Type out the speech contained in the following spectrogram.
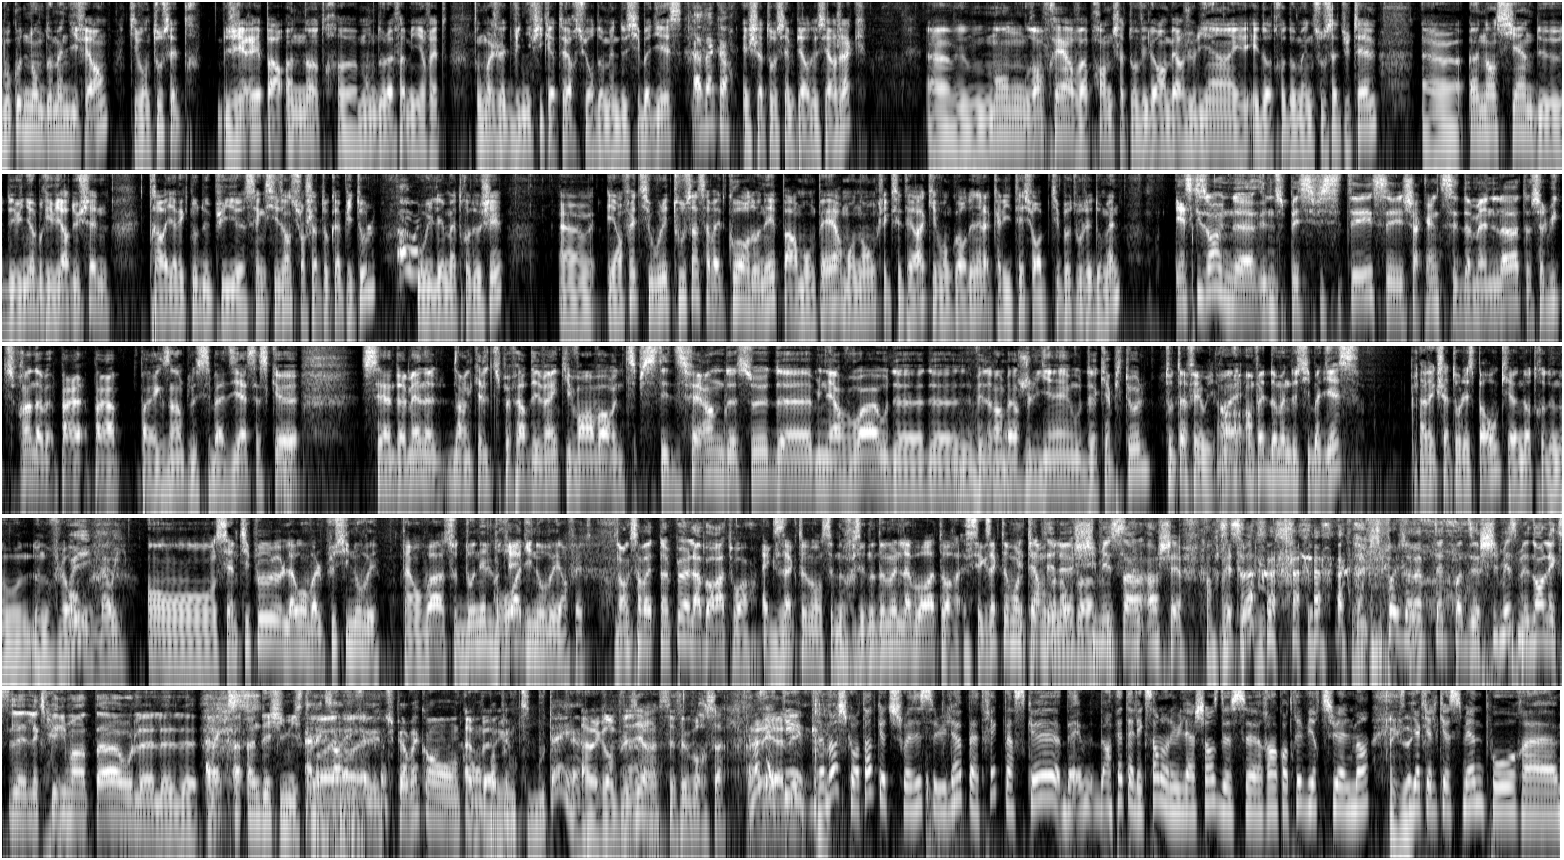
beaucoup de noms de domaines différents qui vont tous être gérés par un autre euh, membre de la famille, en fait. Donc moi, je vais être vinificateur sur domaine de Sibadiès, Ah, d'accord. et Château Saint-Pierre de Serjac. Euh, mon grand frère va prendre Château Villeurambert-Julien et, et d'autres domaines sous sa tutelle. Euh, un ancien de, des vignobles Rivière du Chêne travaille avec nous depuis 5-6 ans sur Château Capitoul, Ah ouais. où il est maître de chez. Euh, et en fait, si vous voulez, tout ça, ça va être coordonné par mon père, mon oncle, etc., qui vont coordonner la qualité sur un petit peu tous les domaines. Est-ce qu'ils ont une, une spécificité, c'est chacun de ces domaines-là? Celui que tu prends par, par, par exemple, le Sibadiès, est-ce que c'est un domaine dans lequel tu peux faire des vins qui vont avoir une typicité différente de ceux de Minervois ou de, de Villerambert-Julien ou de Capitoul? Tout à fait, oui. En- Ouais. En, fait, domaine de Sibadiès, avec Château l'Esparou, qui est un autre de nos, de nos fleurons, Oui, bah oui. On, c'est un petit peu là où on va le plus innover. Enfin, on va se donner le droit d'innover, en fait. Donc, ça va être un peu un laboratoire. Exactement, c'est nos, c'est nos domaines laboratoires. C'est exactement Et le terme qu'on le emploie. en chimiste en, en chef. En fait, c'est ça? Je sais pas, je devrais peut-être pas dire chimiste, mais non, l'ex- l'expérimenteur ou le, le, le- Alex, un, un des chimistes. Alexandre, ouais, Tu, tu permets qu'on Ah bah, pop oui. une petite bouteille? Avec grand plaisir, hein, c'est fait pour ça. Moi, ça a Allez, été allez. vraiment, je suis contente que tu choisisses celui-là, Patrick, parce que, ben, en fait, Alexandre, on a eu la chance de se rencontrer virtuellement Exact. il y a quelques semaines pour euh,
